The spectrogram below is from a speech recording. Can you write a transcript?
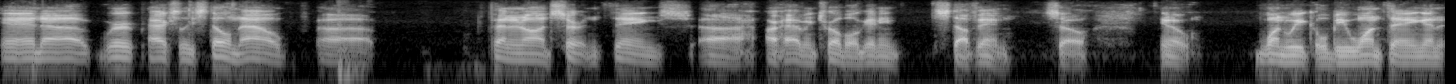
and uh, we're actually still now, uh, depending on certain things, uh, are having trouble getting stuff in. So, you know, one week will be one thing, and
